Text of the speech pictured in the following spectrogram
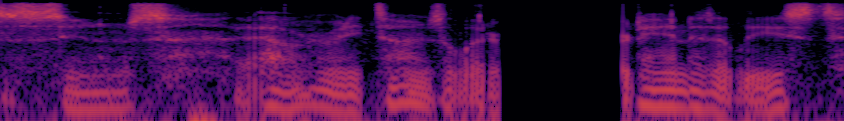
This that however many times the letter hand has at least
